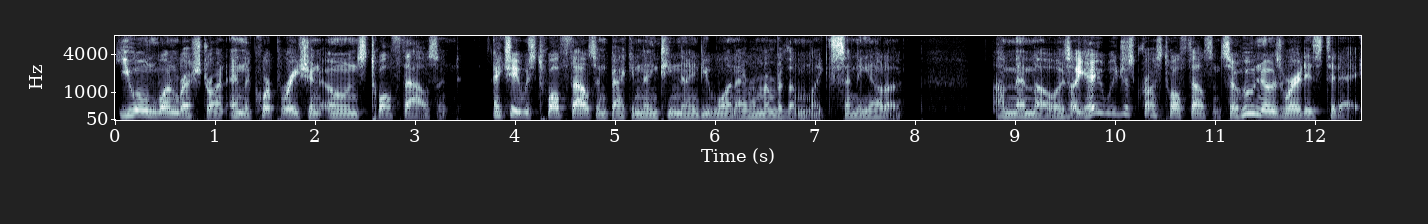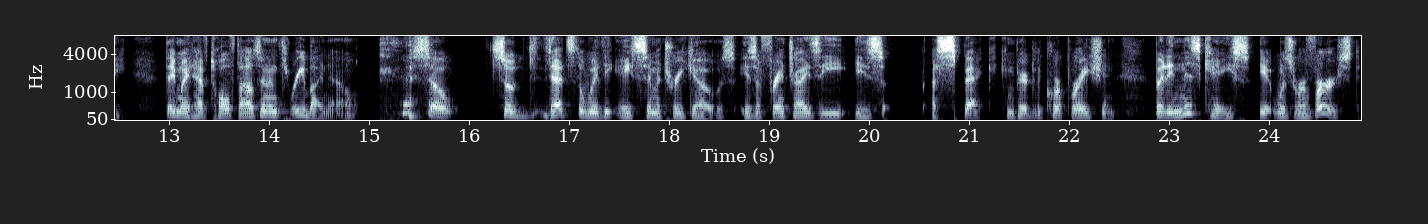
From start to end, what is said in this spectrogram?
you own one restaurant and the corporation owns 12,000. Actually, it was 12,000 back in 1991. I remember them like sending out a a memo. It was like, hey, we just crossed 12,000. So who knows where it is today? They might have 12,003 by now. so so that's the way the asymmetry goes, is a franchisee is a spec compared to the corporation. But in this case, it was reversed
